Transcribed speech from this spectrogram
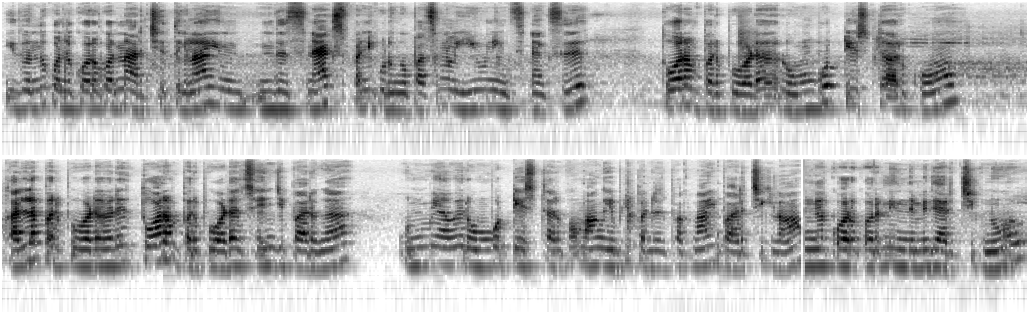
இது வந்து கொஞ்சம் குறை குறைன்னு அரைச்சி சேர்த்துக்கலாம் இந்த- இந்த ஸ்நாக்ஸ் பண்ணி கொடுங்க பசங்களுக்கு ஈவினிங் ஸ்நாக்ஸு தோரம் பருப்பு வடை ரொம்ப டேஸ்ட்டாக இருக்கும். கடலப்பருப்பு வடை விட தோரம் பருப்பு வடை செஞ்சு பாருங்கள் உண்மையாகவே ரொம்ப டேஸ்ட்டாக இருக்கும். வாங்க எப்படி பண்ணுறது பார்க்கலாம். இப்போ அரைச்சிக்கலாம். இங்கே குறை குறைன்னு இந்தமாரி அரைச்சிக்கணும்.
